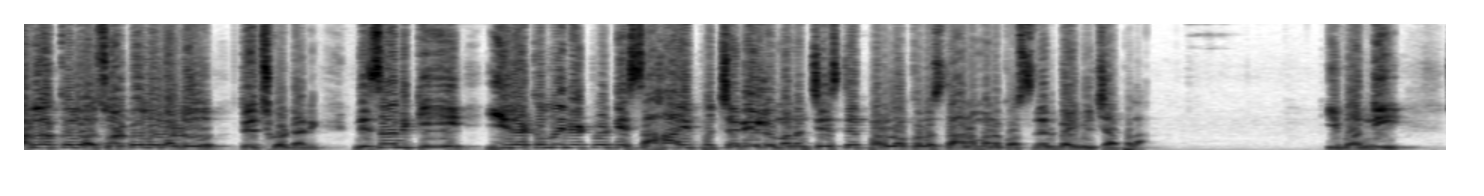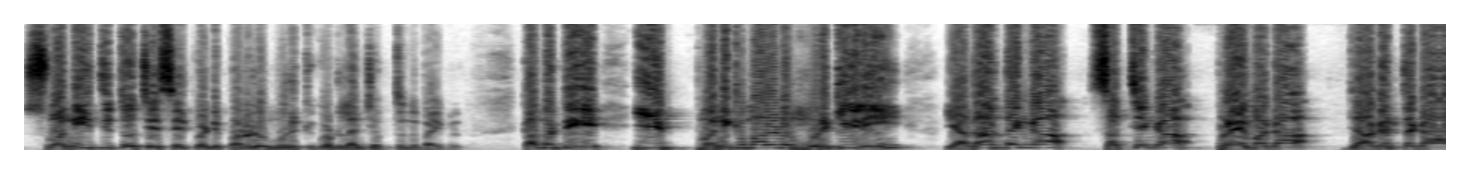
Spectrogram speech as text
పరలోకంలో స్వర్గంలో వాళ్ళు తెచ్చుకోవటానికి. నిజానికి ఈ రకమైనటువంటి సహాయపు చర్యలు మనం చేస్తే పరలోకంలో స్థానం మనకు వస్తుందని బైబిల్ చెప్పల. ఇవన్నీ స్వనీతితో చేసేటువంటి పనులు మురికి గుడ్లని చెప్తుంది బైబిల్. కాబట్టి ఈ పనికిమాలిన మురికిని యథార్థంగా సత్యంగా ప్రేమగా జాగ్రత్తగా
